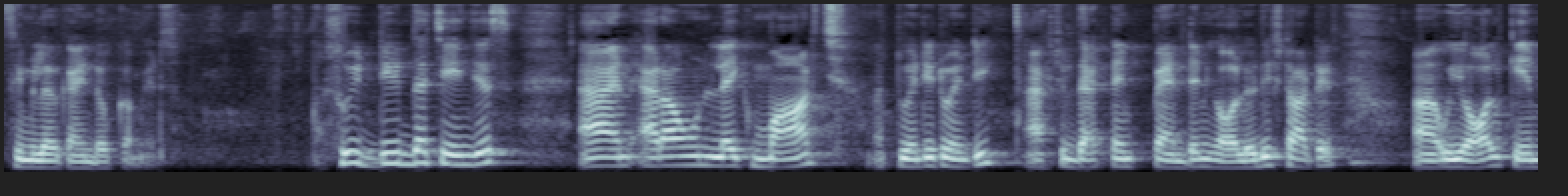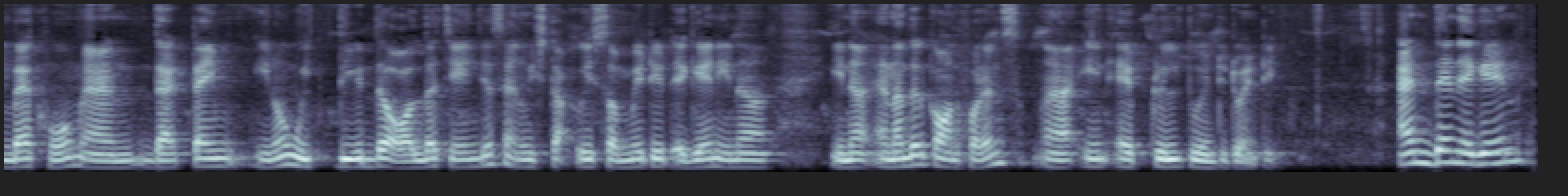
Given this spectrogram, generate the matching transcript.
similar kind of comments. So we did the changes and around like march 2020 actually that time pandemic already started uh, we all came back home and that time you know we did the all the changes and we start we submitted again in a in a, another conference uh, in april 2020 and then again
